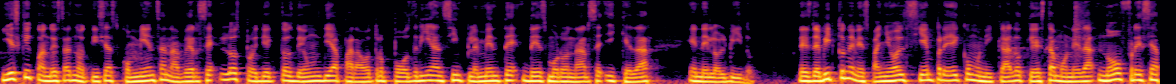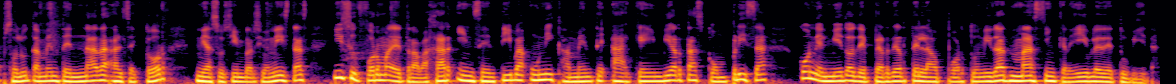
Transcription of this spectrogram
y es que cuando estas noticias comienzan a verse, los proyectos de un día para otro podrían simplemente desmoronarse y quedar en el olvido. Desde Bitcoin en español siempre he comunicado que esta moneda no ofrece absolutamente nada al sector ni a sus inversionistas y su forma de trabajar incentiva únicamente a que inviertas con prisa con el miedo de perderte la oportunidad más increíble de tu vida.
